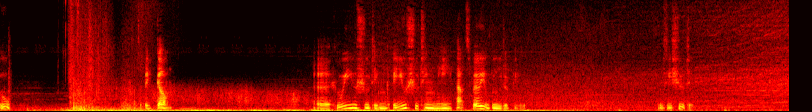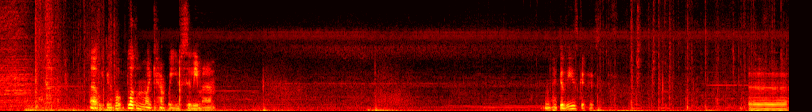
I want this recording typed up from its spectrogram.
Ooh. That's a big gun. Uh, who are you shooting? Are you shooting me? That's very rude of you. Who's he shooting? Oh, you've got blood on my camera, you silly man. What the heck are these guys? Uh...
